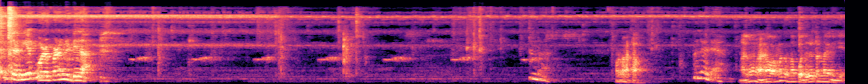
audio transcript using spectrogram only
ഒരു ചെറിയ കുഴപ്പഴം കിട്ടിയതാ. ഉണ്ടോ? കൊള്ളാം കേട്ടോ നല്ലതല്ലേ? നല്ല വേണം. ഓർമ്മ തിന്നാ കൊതു കിട്ടണ്ട എനിക്ക്.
